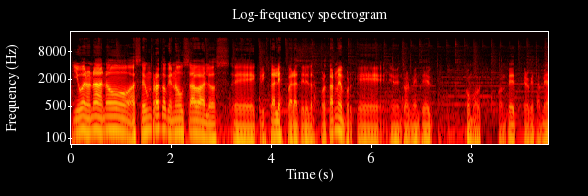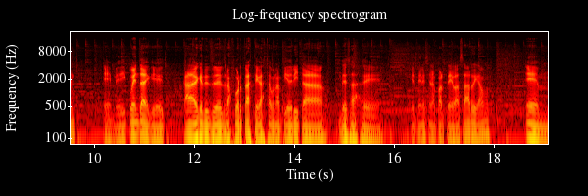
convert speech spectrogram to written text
y bueno, nada, no hace un rato que no usaba los eh, cristales para teletransportarme porque eventualmente, como conté, creo que también, eh, me di cuenta de que cada vez que te teletransportas te gasta una piedrita de esas de, que tenés en la parte de bazar, digamos. Em,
